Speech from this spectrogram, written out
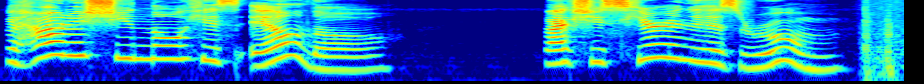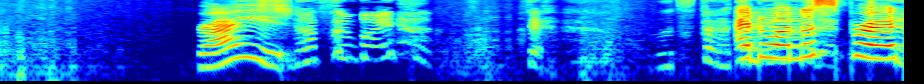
But how does she know he's ill, though? Like, she's here in his room. Right? I don't want to spread.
